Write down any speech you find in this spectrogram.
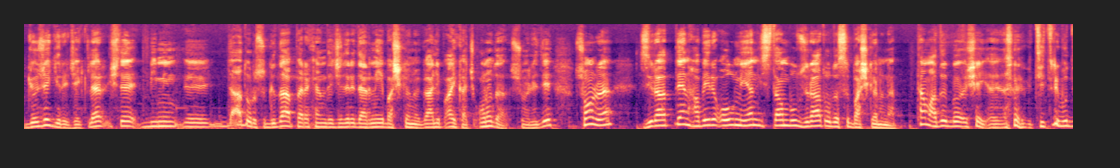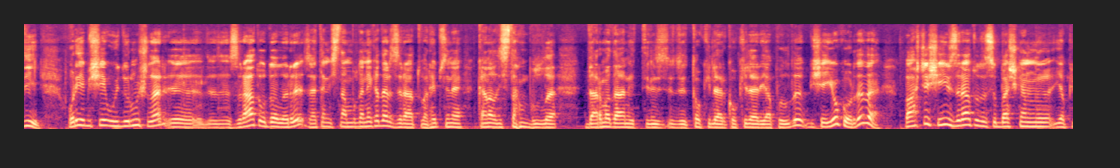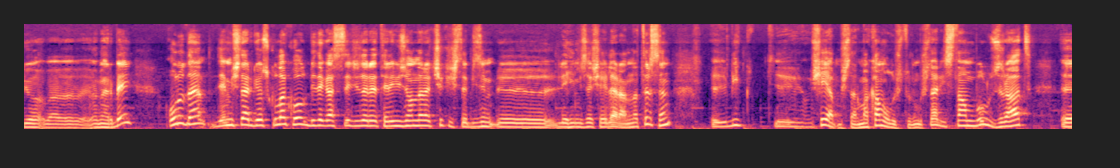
göze girecekler. İşte BİM'in e, daha doğrusu Gıda Perakendecileri Derneği Başkanı Galip Aykaç onu da söyledi. Sonra Ziraatten haberi olmayan İstanbul Ziraat Odası Başkanı'na. Tam adı böyle şey e, titri bu değil. Oraya bir şey uydurmuşlar. E, ziraat odaları zaten İstanbul'da ne kadar ziraat var. Hepsine Kanal İstanbul'la darmadağın ettiniz. Tokiler, kokiler yapıldı. Bir şey yok orada da. Bahçeşehir Ziraat Odası Başkanlığı yapıyor e, Ömer Bey. Onu da demişler göz kulak ol bir de gazetecilere televizyonlara çık işte bizim e, lehimize şeyler anlatırsın. E, bir şey yapmışlar makam oluşturmuşlar İstanbul Ziraat e,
